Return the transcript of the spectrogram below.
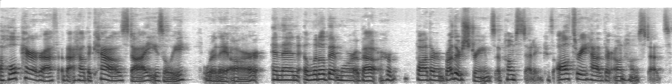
a whole paragraph about how the cows die easily where they are, and then a little bit more about her father and brother's dreams of homesteading, because all three have their own homesteads.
